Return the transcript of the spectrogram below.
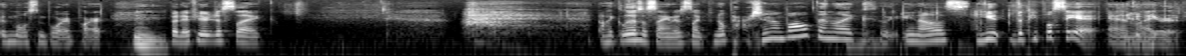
the most important part. Mm. But if you're just like, like Lewis was saying, there's like no passion involved, and like you know, it's, you the people see it and like hear it.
